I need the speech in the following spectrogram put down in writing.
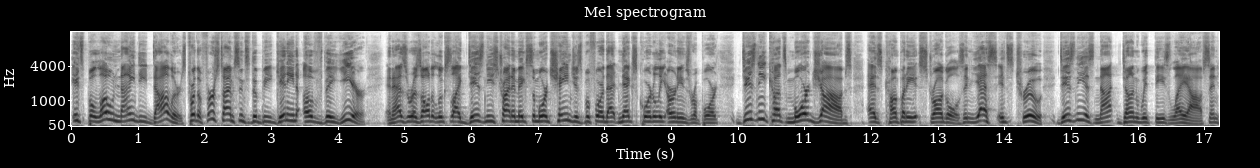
it's below $90 for the first time since the beginning of the year. And as a result, it looks like Disney's trying to make some more changes before that next quarterly earnings report. Disney cuts more jobs as company struggles. And yes, it's true. Disney is not done with these layoffs. And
